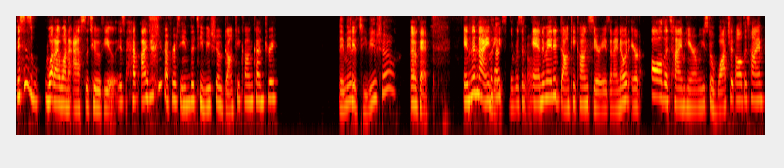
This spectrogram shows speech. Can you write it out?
This is what I want to ask the two of you is have either of you ever seen the TV show Donkey Kong Country? They made It- a TV show? Okay. In the 90s, there was an oh. animated Donkey Kong series, and I know it aired all the time here, and we used to watch it all the time.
